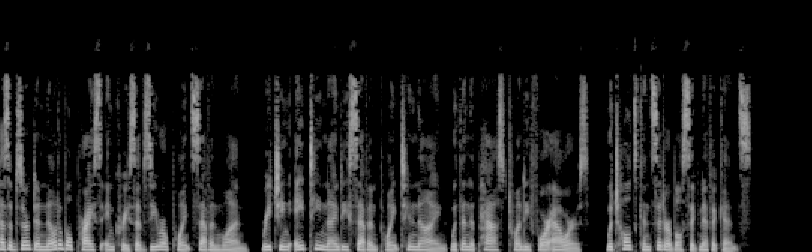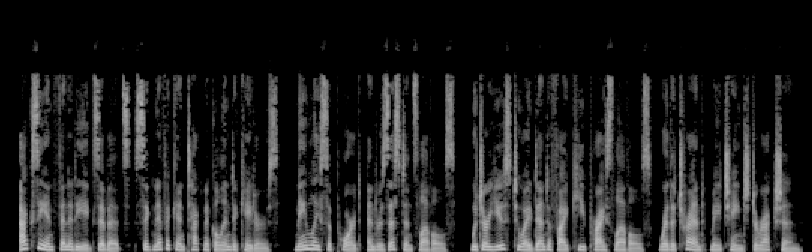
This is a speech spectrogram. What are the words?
has observed a notable price increase of 0.71, reaching 1897.29 within the past 24 hours, which holds considerable significance. Axie Infinity exhibits significant technical indicators, namely support and resistance levels, which are used to identify key price levels where the trend may change direction.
